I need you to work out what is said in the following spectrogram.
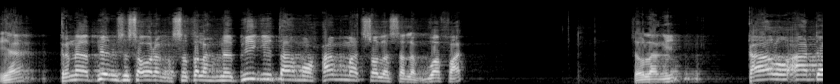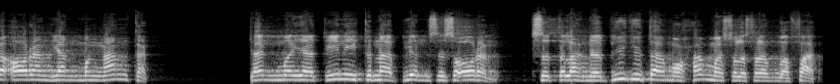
ya, kenabian seseorang setelah Nabi kita Muhammad SAW wafat. Saya ulangi, kalau ada orang yang mengangkat dan meyakini kenabian seseorang setelah Nabi kita Muhammad SAW wafat,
